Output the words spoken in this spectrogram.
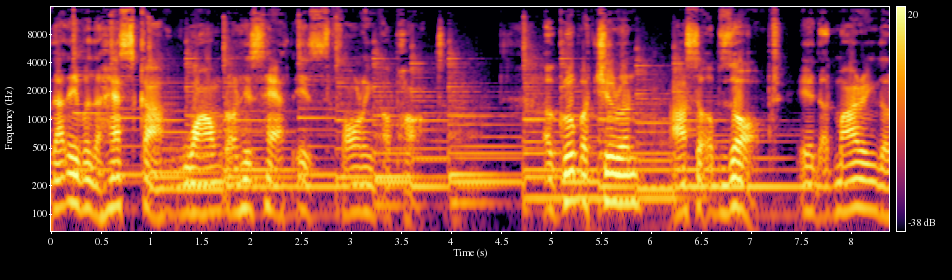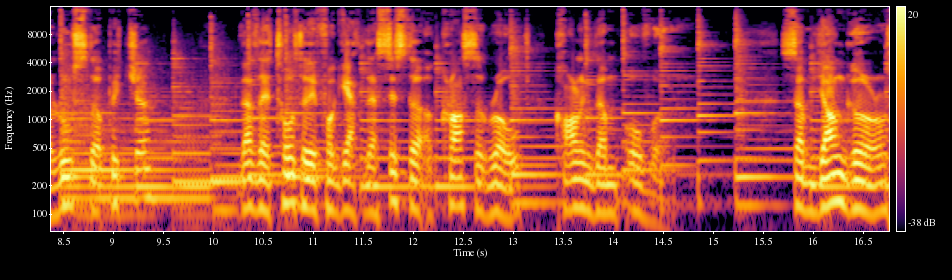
that even the headscarf wound on his head is falling apart. A group of children are so absorbed in admiring the rooster picture that they totally forget their sister across the road calling them over. Some young girls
